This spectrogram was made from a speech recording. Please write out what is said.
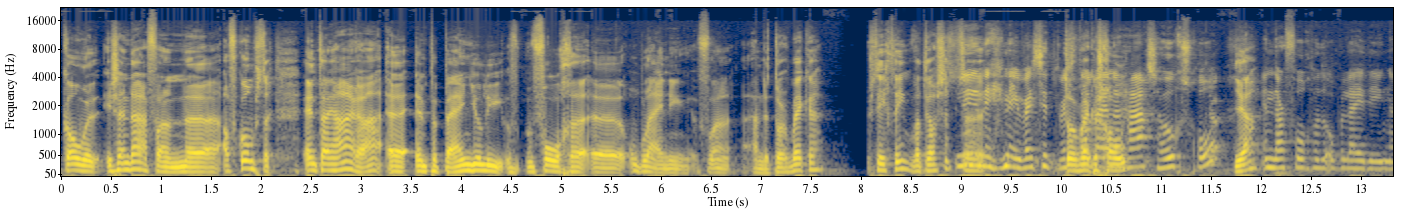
Komen, zijn daarvan afkomstig. En Tayara eh, en Pepijn, jullie volgen eh, opleiding voor, aan de Torbekken. Stichting? Wat was het? Nee, Eh, nee, nee. Wij zitten, wij Torbekke zitten bij de? Haagse Hogeschool. Ja. En daar volgen we de opleiding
